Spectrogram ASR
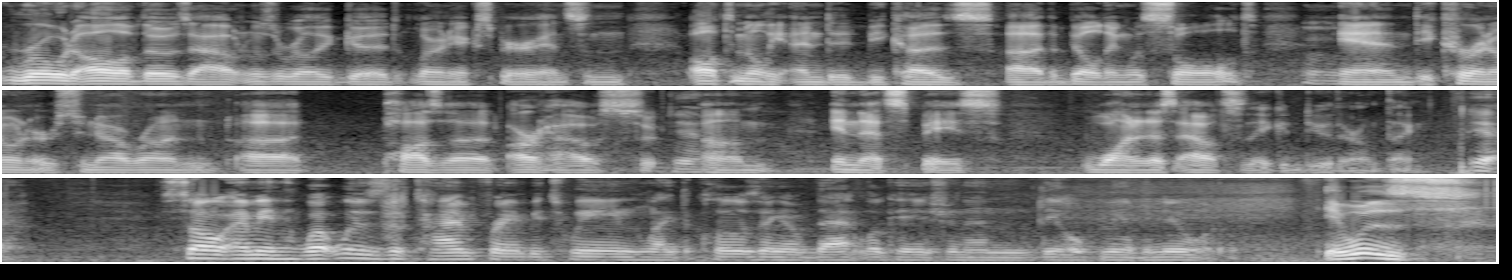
rode all of those out. And it was a really good learning experience and ultimately ended because uh, the building was sold and the current owners who now run uh, Pausa Art House Yeah. um, in that space wanted us out so they could do their own thing. Yeah. So I mean, what was the time frame between like the closing of that location and the opening of the new one? It was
